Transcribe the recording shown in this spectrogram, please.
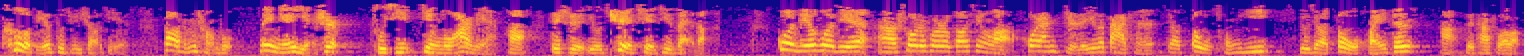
特别不拘小节，到什么程度？那年也是除夕，景龙二年啊，这是有确切记载的。过节过节啊，说着说着高兴了，忽然指着一个大臣叫窦从一，又叫窦怀真啊，对他说了：“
